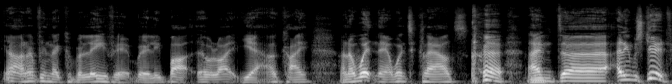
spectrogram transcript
yeah, I don't think they could believe it really, but they were like, yeah, okay. And I went there. I went to Clouds, and uh, and it was good.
